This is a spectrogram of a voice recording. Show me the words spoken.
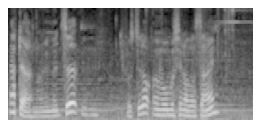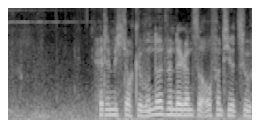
Ach, da ist noch eine Münze. Ich wusste doch, irgendwo muss hier noch was sein. Hätte mich doch gewundert, wenn der ganze Aufwand hierzu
